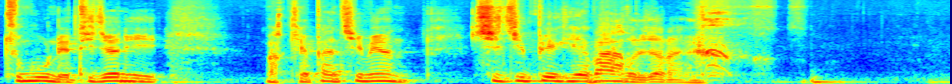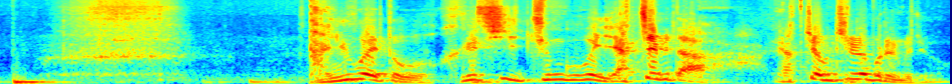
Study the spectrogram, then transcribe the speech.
중국 네티즌이 막 개판 치면 시진핑 해봐 그러잖아요. 다 이유가 있다고. 그것이 중국의 약점이다. 약점 찔러버리는 거죠.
